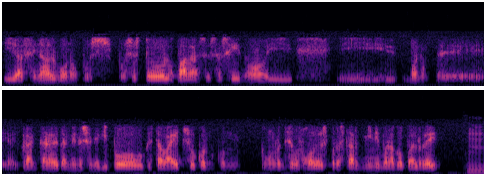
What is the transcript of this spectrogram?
y al final, bueno, pues, pues esto lo pagas, es así, ¿no? Y, y bueno, eh, Gran Canaria también es un equipo que estaba hecho con, con, con grandísimos jugadores para estar mínimo en la Copa del Rey mm.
